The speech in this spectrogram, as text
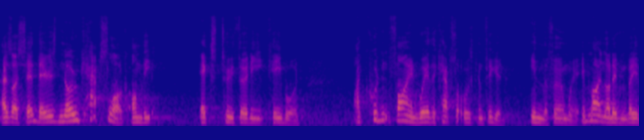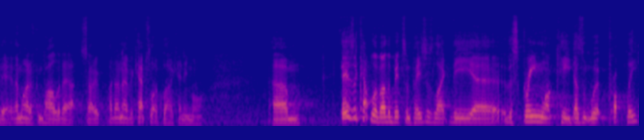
As I said, there is no caps lock on the X230 keyboard. I couldn't find where the caps lock was configured in the firmware. It might not even be there. They might have compiled it out. So I don't have a caps lock like anymore. Um, there's a couple of other bits and pieces like the, uh, the screen lock key doesn't work properly.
